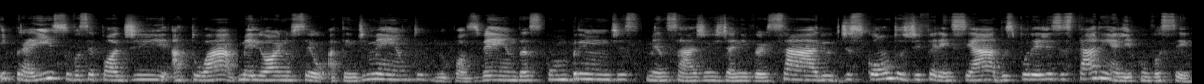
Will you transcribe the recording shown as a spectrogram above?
E para isso você pode atuar melhor no seu atendimento, no pós-vendas, com brindes, mensagens de aniversário, descontos diferenciados por eles estarem ali com você.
